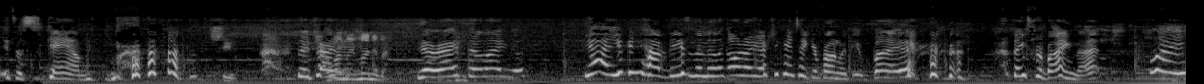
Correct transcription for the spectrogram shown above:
it's a scam. They're I trying want to, my money back. yeah, right? They're like, yeah, you can have these, and then they're like, oh no, you actually can't take your phone with you, but thanks for buying that. Why?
